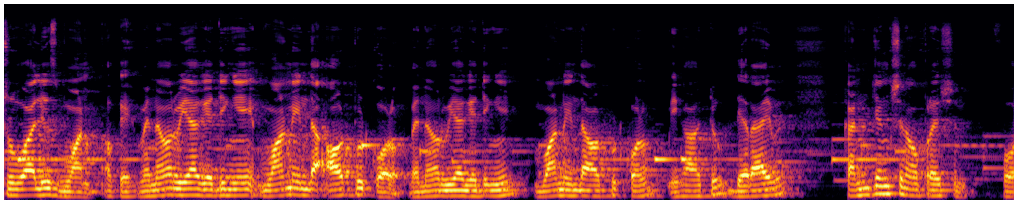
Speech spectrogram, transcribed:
true value is 1 okay? Whenever we are getting a 1 in the output column whenever we are getting a 1 in the output column we have to derive conjunction operation for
